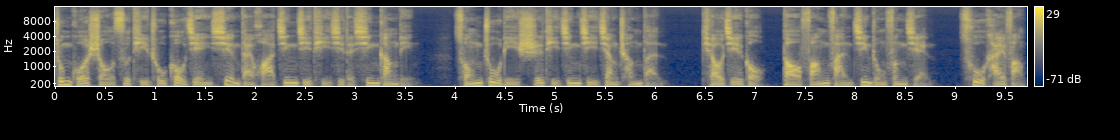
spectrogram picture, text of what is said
中国首次提出构建现代化经济体系的新纲领，从助力实体经济降成本、调结构到防范金融风险。促开放，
